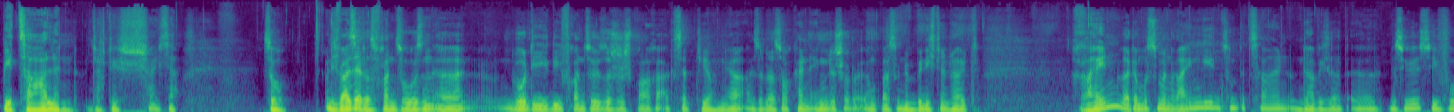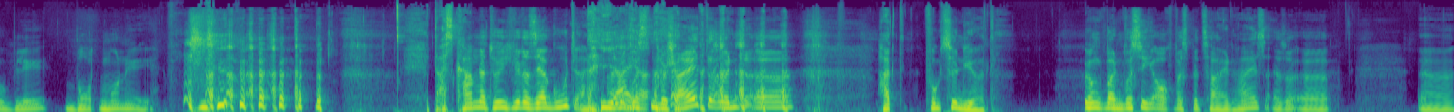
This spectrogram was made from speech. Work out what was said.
Bezahlen. Und dachte ich, scheiße. So. Und ich weiß ja, dass Franzosen äh, nur die, die französische Sprache akzeptieren, ja. Also da ist auch kein Englisch oder irgendwas. Und dann bin ich dann halt rein, weil da musste man reingehen zum Bezahlen. Und da habe ich gesagt, äh, Monsieur, s'il vous plaît, Portemonnaie. Das kam natürlich wieder sehr gut an. Ja, Alle ja. wussten Bescheid und äh, hat funktioniert. Irgendwann wusste ich auch, was bezahlen heißt. Also, äh, äh,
